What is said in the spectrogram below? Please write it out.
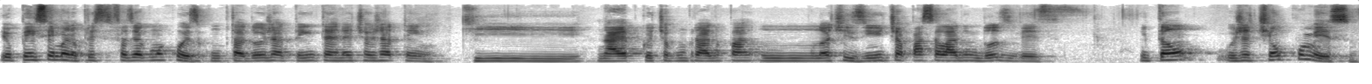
Eu pensei, mano, eu preciso fazer alguma coisa. Computador eu já tenho, internet eu já tenho. Que na época eu tinha comprado um notezinho e tinha parcelado em 12 vezes. Então, eu já tinha um começo.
